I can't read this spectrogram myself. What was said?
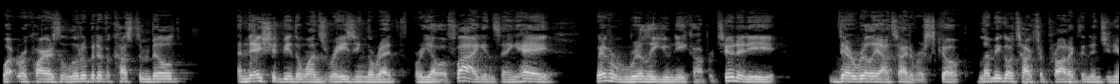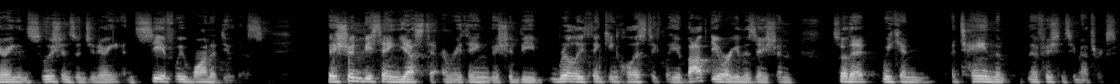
what requires a little bit of a custom build. And they should be the ones raising the red or yellow flag and saying, Hey, we have a really unique opportunity. They're really outside of our scope. Let me go talk to product and engineering and solutions engineering and see if we want to do this they shouldn't be saying yes to everything. They should be really thinking holistically about the organization so that we can attain the, the efficiency metrics.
